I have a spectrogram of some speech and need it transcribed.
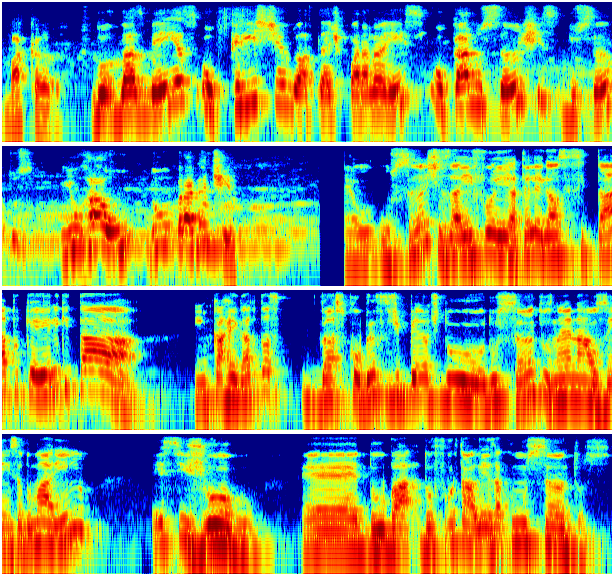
Bacana. Do, das meias, o Christian do Atlético Paranaense, o Carlos Sanches do Santos e o Raul do Bragantino. É, o, o Sanches aí foi até legal se citar, porque é ele que está encarregado das, das cobranças de pênalti do, do Santos, né, na ausência do Marinho. Esse jogo é, do, do Fortaleza com o Santos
